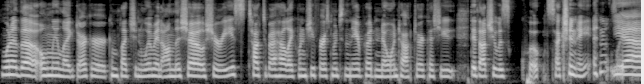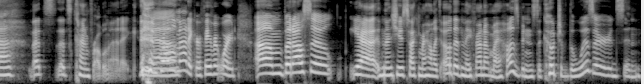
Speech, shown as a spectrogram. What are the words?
one of the only like darker complexion women on the show, Charrisse, talked about how like when she first moved to the neighborhood, no one talked to her because she they thought she was quote Section Eight, and was like, yeah that's that's kind of problematic. Yeah. problematic, her favorite word. Um, but also, yeah, and then she was talking about how like, oh, then they found out my husband is the coach of the Wizards, and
